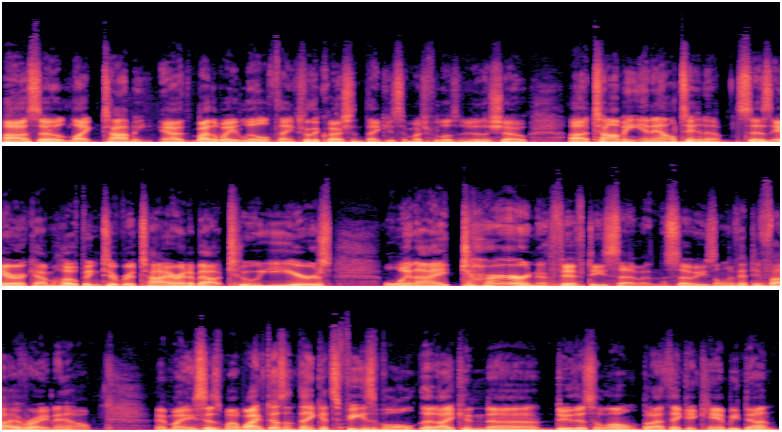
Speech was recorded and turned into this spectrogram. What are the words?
Uh, so, like Tommy, uh, by the way, Bill, thanks for the question. Thank you so much for listening to the show. Uh, Tommy in Altoona says, Eric, I'm hoping to retire in about two years when I turn 57. So he's only 55 right now. And my, he says, My wife doesn't think it's feasible that I can uh, do this alone, but I think it can be done.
